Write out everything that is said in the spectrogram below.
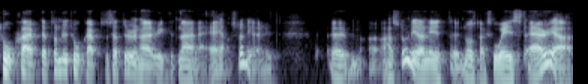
tokkärpt, eftersom du är tokkärpt så sätter du den här riktigt nära. Nej, han slår ner den i eh, han slår ner den i ett, någon slags waste area.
